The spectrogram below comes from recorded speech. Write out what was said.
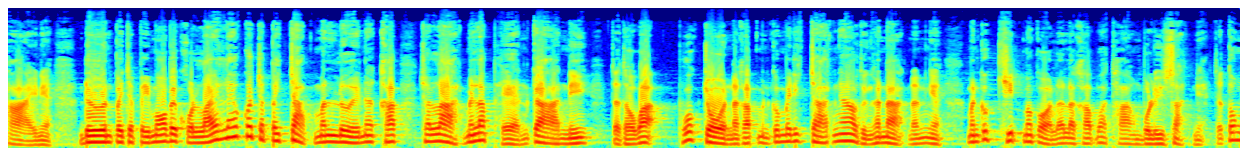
ถ่ายเนี่ยเดินไปจะไปมอบไปคนร้ายแล้วก็จะไปจับมันเลยนะครับฉลาดไม่ละแผนการนี้ แต่ถ้าว่า พวกโจรนะครับมันก็ไม่ได้จาดง่าวถึงขนาดนั้นไงมันก็คิดมาก่อนแล้วล่ะครับ ว่าทางบริษัทเนี่ยจะต้อง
